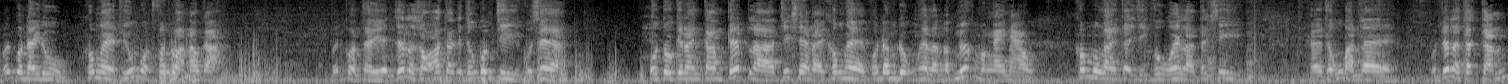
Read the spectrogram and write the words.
vẫn còn đầy đủ, không hề thiếu một phân đoạn nào cả. Vẫn còn thể hiện rất là rõ các cái dấu bấm chì của xe. Ô tô kiên anh cam kết là chiếc xe này không hề có đâm đụng hay là ngập nước một ngày nào, không một ngày chạy dịch vụ hay là taxi. Hệ thống bản lề còn rất là chắc chắn,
